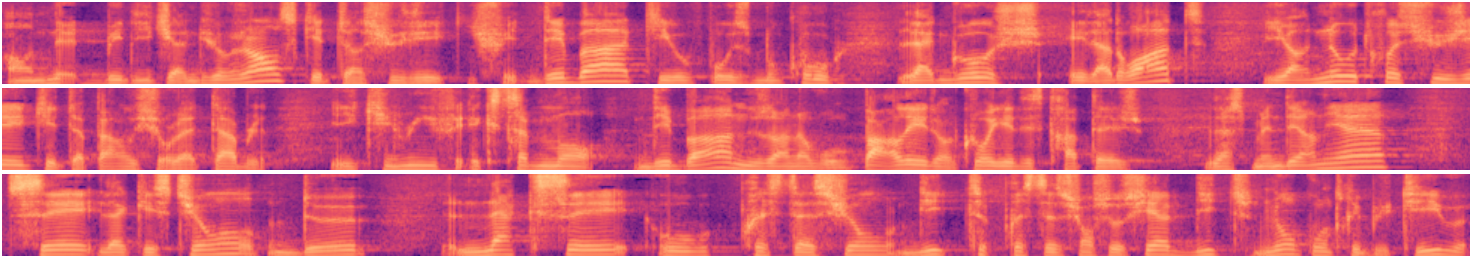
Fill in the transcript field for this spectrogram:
en aide médicale d'urgence, qui est un sujet qui fait débat, qui oppose beaucoup la gauche et la droite. Il y a un autre sujet qui est apparu sur la table et qui lui fait extrêmement débat. Nous en avons parlé dans le courrier des stratèges la semaine dernière. C'est la question de l'accès aux prestations dites prestations sociales dites non contributives,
